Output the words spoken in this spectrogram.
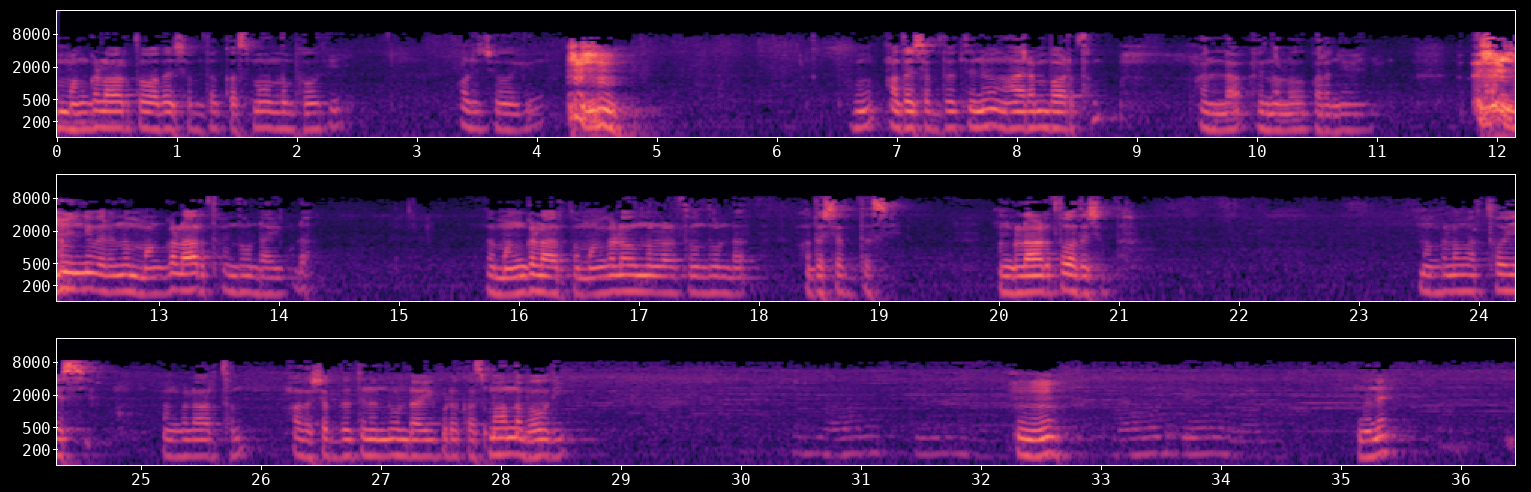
മംഗളാർത്ഥോ അത ശബ്ദ കസ്മെന്നും ഭവതി അവിടെ ചോദിക്കുന്നു അത ശബ്ദത്തിന് ആരംഭാർത്ഥം അല്ല എന്നുള്ളത് പറഞ്ഞു കഴിഞ്ഞു. ഇനി വരുന്ന മംഗളാർത്ഥം എന്തുകൊണ്ടായിക്കൂടാ? മംഗളാർത്ഥം മംഗളം എന്നുള്ള അർത്ഥം എന്തുകൊണ്ട്? അധശബ്ദ മംഗളാർത്ഥോ അധശബ്ദ മംഗളം അർത്ഥോ യസ് മംഗളാർത്ഥം അധശബ്ദത്തിന് എന്തുകൊണ്ടായിക്കൂടെ? കസ്മാന്ന ഭൗതി അങ്ങനെ?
